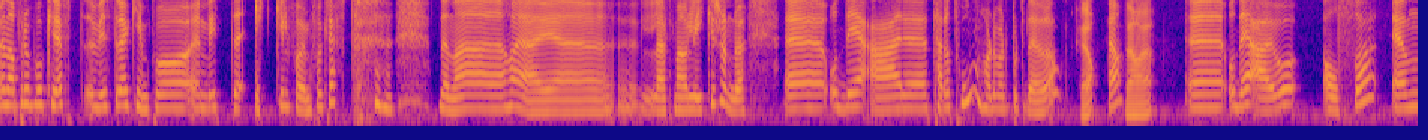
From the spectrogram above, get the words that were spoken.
Men apropos kreft, hvis dere er keen på en litt ekkel form for kreft Denne har jeg eh, lært meg å like, skjønner du. Eh, og det er eh, teratom. Har du vært borti det, Harald? Ja, Ja. det har jeg. Og det er jo altså en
